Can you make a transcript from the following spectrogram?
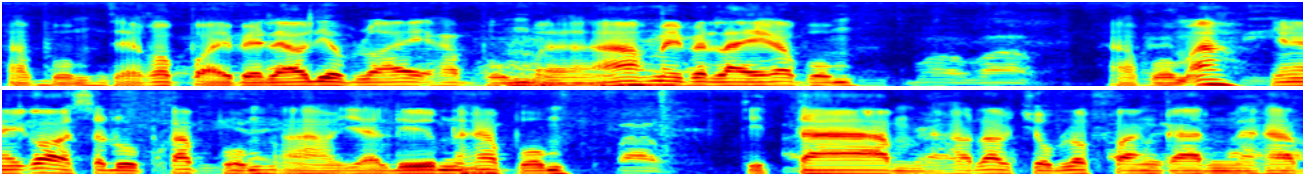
ครับผมแต่ก็ปล่อยไปแล้วเรียบร้อยครับ ผมเอออ้าวไม่เป็นไรครับผมว่าว่าครับผมอ้าวยังไงก็สรุปครับผมอ้าวอย่าลืมนะครับ ผมเปล่าติดตามนะครับรับชมรับฟังกันนะครับ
